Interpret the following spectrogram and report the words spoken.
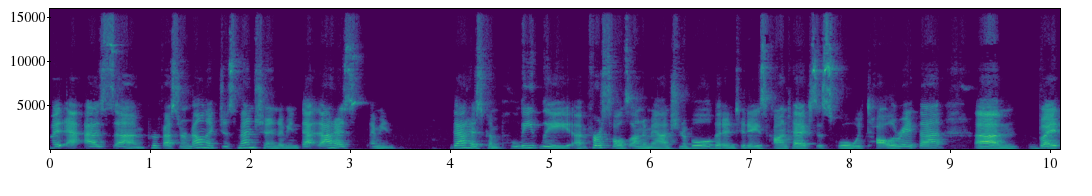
But as um, Professor Melnick just mentioned, I mean that that has, I mean, that has completely. Um, first of all, it's unimaginable that in today's context a school would tolerate that. Um, but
